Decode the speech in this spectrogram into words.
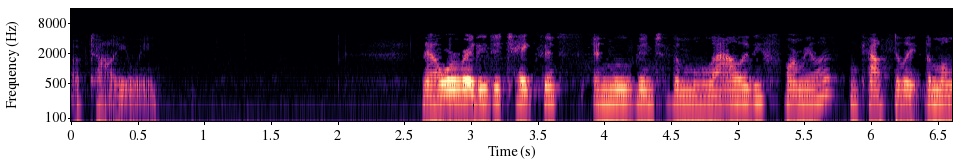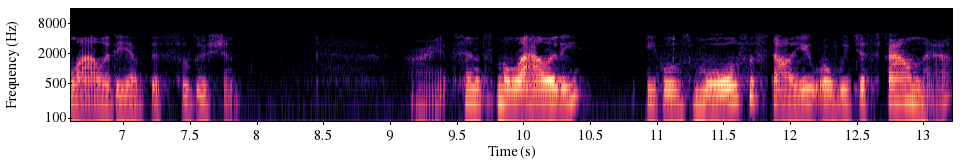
of toluene. Now we're ready to take this and move into the molality formula and calculate the molality of this solution. All right, since molality equals moles of solute, well, we just found that,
